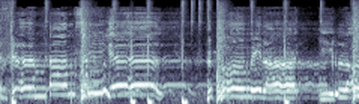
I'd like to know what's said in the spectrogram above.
จะเดิมตามสัญญาขอเวลาอีกร้อ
